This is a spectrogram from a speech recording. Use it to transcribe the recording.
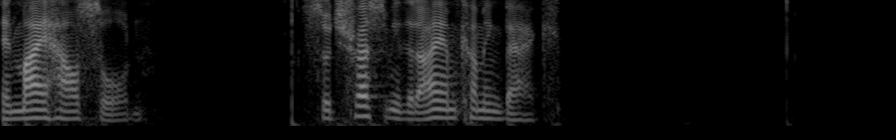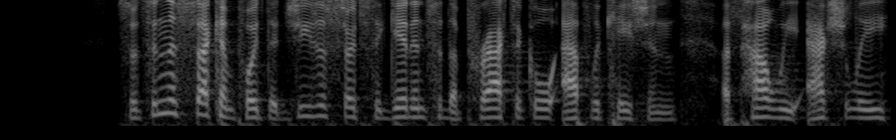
in my household. So trust me that I am coming back. So it's in the second point that Jesus starts to get into the practical application of how we actually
